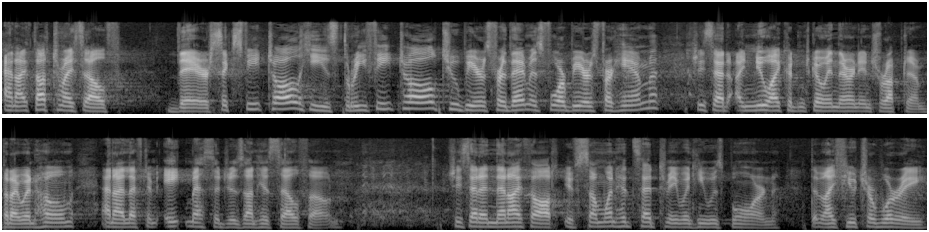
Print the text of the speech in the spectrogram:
And I thought to myself, they're six feet tall, he's three feet tall, two beers for them is four beers for him. She said, I knew I couldn't go in there and interrupt him, but I went home and I left him eight messages on his cell phone. She said, and then I thought, if someone had said to me when he was born that my future worry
